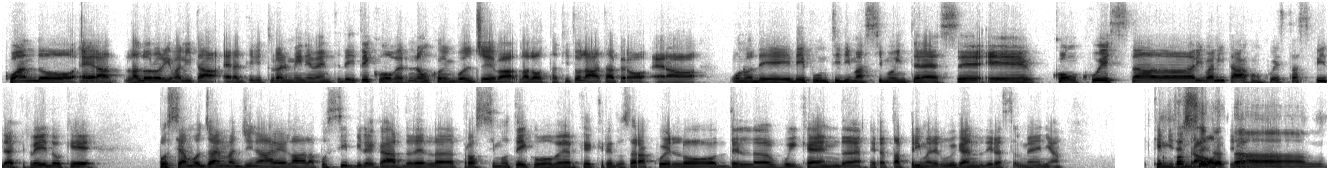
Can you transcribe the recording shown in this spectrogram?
Quando era, la loro rivalità era addirittura il main event dei takeover, non coinvolgeva la lotta titolata, però era uno dei, dei, punti di massimo interesse. E con questa rivalità, con questa sfida, credo che possiamo già immaginare la, la possibile card del prossimo takeover, che credo sarà quello del weekend, in realtà prima del weekend di WrestleMania che mi forse sembra in realtà,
